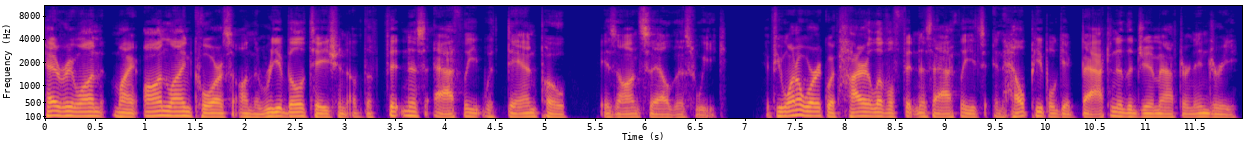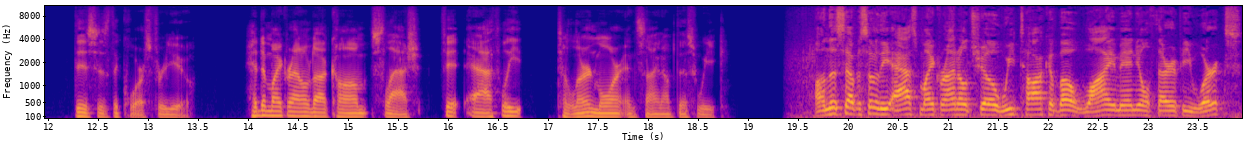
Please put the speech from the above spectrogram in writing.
Hey everyone, my online course on the rehabilitation of the fitness athlete with Dan Pope is on sale this week. If you want to work with higher level fitness athletes and help people get back into the gym after an injury, this is the course for you. Head to mikereinold.com slash fit athlete to learn more and sign up this week. On this episode of the Ask Mike Reinold Show, we talk about why manual therapy works.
